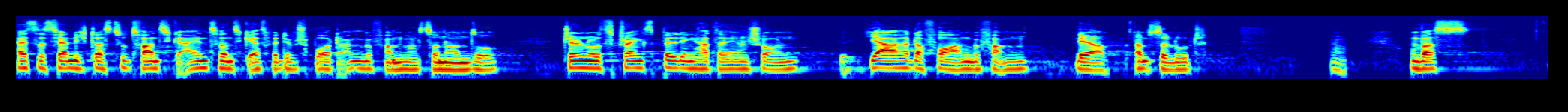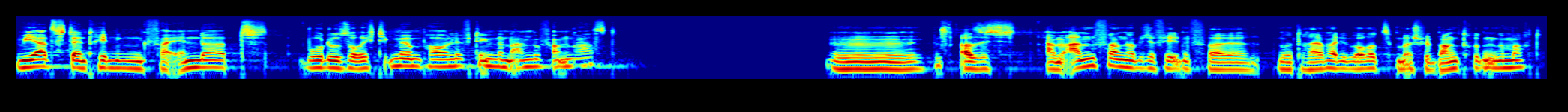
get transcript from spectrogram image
heißt das ja nicht, dass du 2021 erst mit dem Sport angefangen hast, sondern so General Strength Building hat er ja schon Jahre davor angefangen. Ja, absolut. Ja. Und was, wie hat sich dein Training verändert wo du so richtig mit dem Powerlifting dann angefangen hast? Mm, also ich, am Anfang habe ich auf jeden Fall nur dreimal die Woche zum Beispiel Bankdrücken gemacht.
